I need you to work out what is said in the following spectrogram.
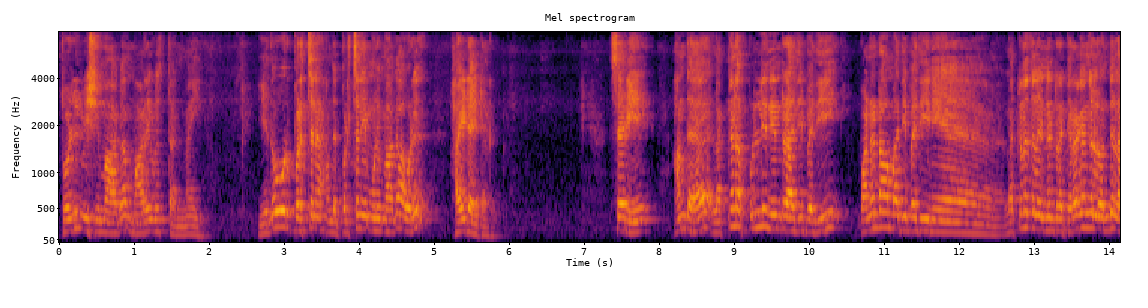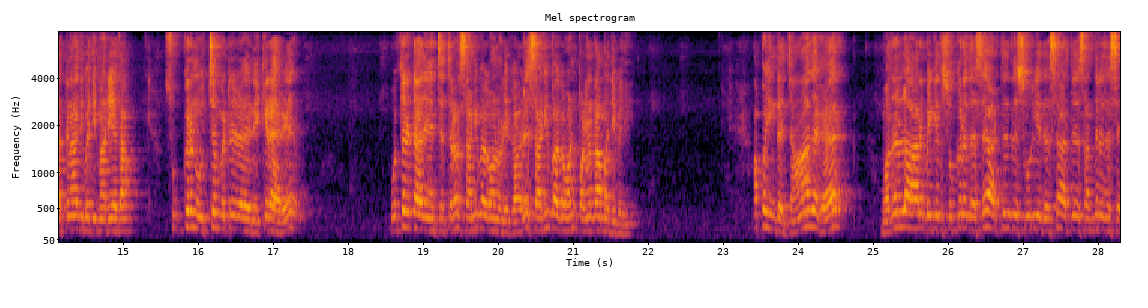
தொழில் விஷயமாக மறைவு தன்மை. ஏதோ ஒரு பிரச்சனை அந்த பிரச்சனை மூலியமாக அவர் ஹைட் ஆயிட்டார். சரி அந்த லக்கண புள்ளி நின்ற அதிபதி பன்னெண்டாம் அதிபதி லக்கணத்தில் நின்ற கிரகங்கள் வந்து லக்னாதிபதி மாதிரியே தான். சுக்கரன் உச்சம் பெற்று நிற்கிறாரு. உத்திரட்டாதி நட்சத்திரம் சனி பகவானுடைய காலு. சனி பகவான் பன்னெண்டாம் அதிபதி. அப்போ இந்த ஜாதகர் முதல்ல ஆரம்பிக்கிறது சுக்கர தசை அடுத்தது சூரிய தசை அடுத்தது சந்திர தசை.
